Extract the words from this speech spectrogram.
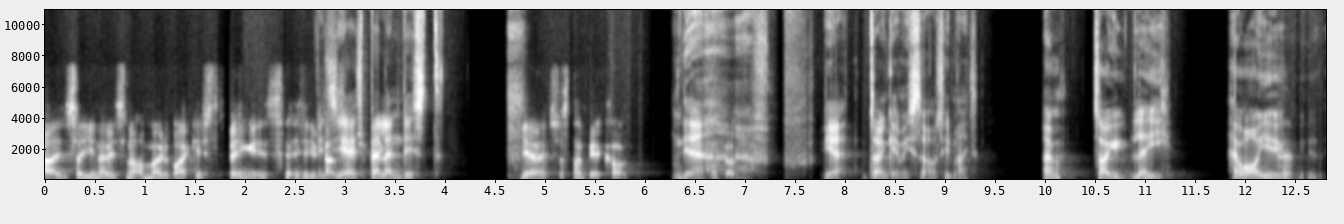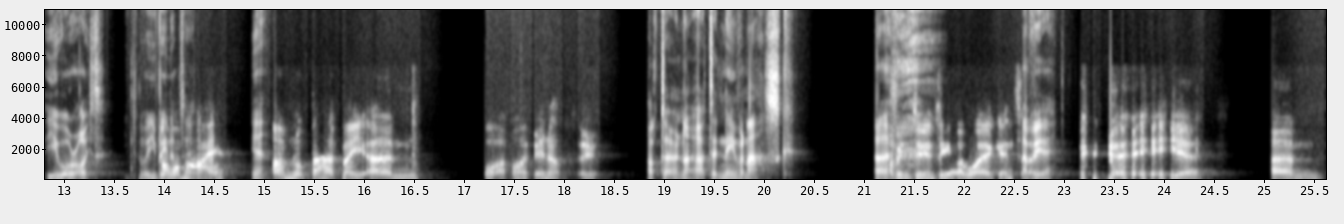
uh, so you know it's not a motorbikeist thing. It's, it's yeah, it's bellendist. yeah, it's just don't be a cock. Yeah, Oh, yeah. Don't get me started, mate. Um, so Lee, how are you? are you all right? What you been Oh, up to? am I? Yeah. I'm not bad, mate. Um, what have I been up to? I don't know. I didn't even ask. Uh, I've been doing DIY again have today. you? yeah. Um,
